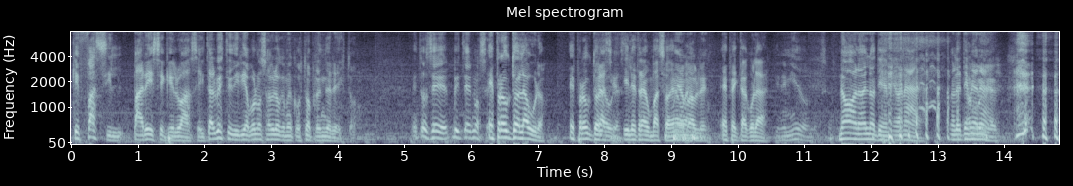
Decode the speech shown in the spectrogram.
qué fácil parece que lo hace, y tal vez te diría, vos no sabés lo que me costó aprender esto. Entonces, viste, no sé. Es producto del laburo. Es producto del Gracias. laburo. Y le trae un vaso de Muy agua. amable. Espectacular. ¿Tiene miedo? No sé. No, no, él no tiene miedo a nada. No le teme a Está muy nada. bien.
